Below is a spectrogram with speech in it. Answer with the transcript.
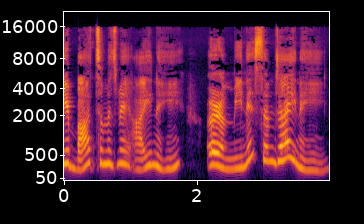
ये बात समझ में आई नहीं और अम्मी ने समझाई नहीं।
